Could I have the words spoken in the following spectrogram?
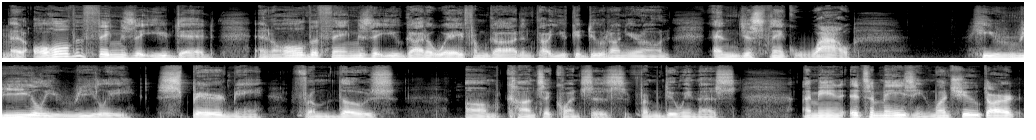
hmm. at all the things that you did and all the things that you got away from God and thought you could do it on your own and just think, wow, he really, really spared me from those um, consequences from doing this. I mean, it's amazing. Once you start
